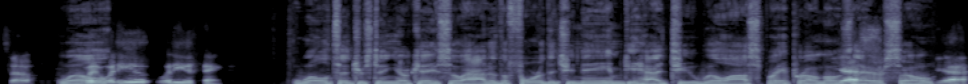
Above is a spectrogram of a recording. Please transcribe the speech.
So well, what, what do you what do you think? Well, it's interesting. Okay, so out of the four that you named, you had two Will Ospreay promos yes. there. So yeah,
